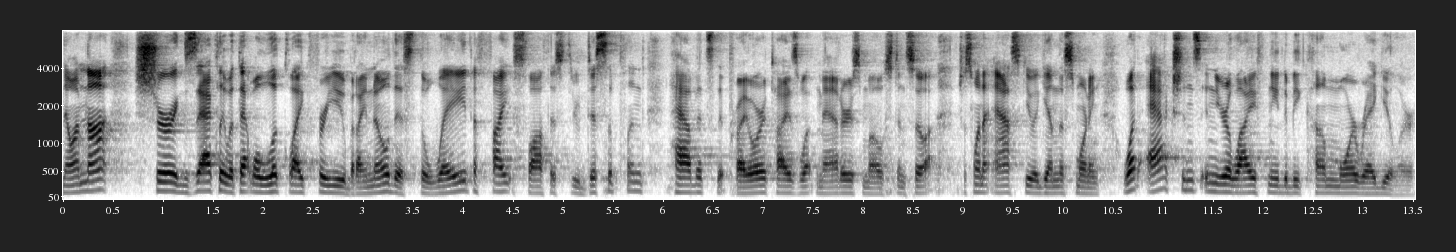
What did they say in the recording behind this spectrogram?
Now, I'm not sure exactly what that will look like for you, but I know this the way to fight sloth is through disciplined habits that prioritize what matters most. And so I just want to ask you again this morning what actions in your life need to become more regular?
